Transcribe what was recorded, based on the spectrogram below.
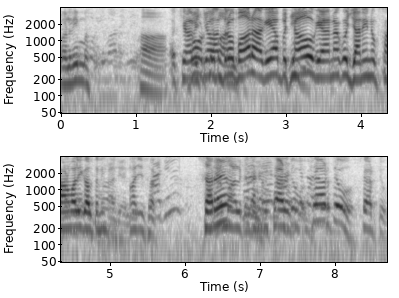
ਉਹਨਾਂ ਦੀ ਮ- ਹਾਂ। ਅੱਛਾ ਵਿੱਚੋਂ ਅੰਦਰੋਂ ਬਾਹਰ ਆ ਗਿਆ ਬਚਾਅ ਹੋ ਗਿਆ ਨਾ ਕੋਈ ਜਾਨੀ ਨੁਕਸਾਨ ਵਾਲੀ ਗਲਤ ਨਹੀਂ? ਹਾਂਜੀ ਸਰ। ਸਰ ਸਾਈਡ ਤੇ ਹੋ ਸਾਈਡ ਤੇ ਹੋ ਸਾਈਡ ਤੇ ਹੋ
